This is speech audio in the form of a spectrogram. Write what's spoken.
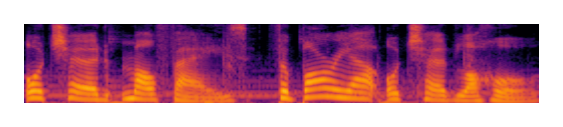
Orchard Mulphase, Faboria Orchard Lahore.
